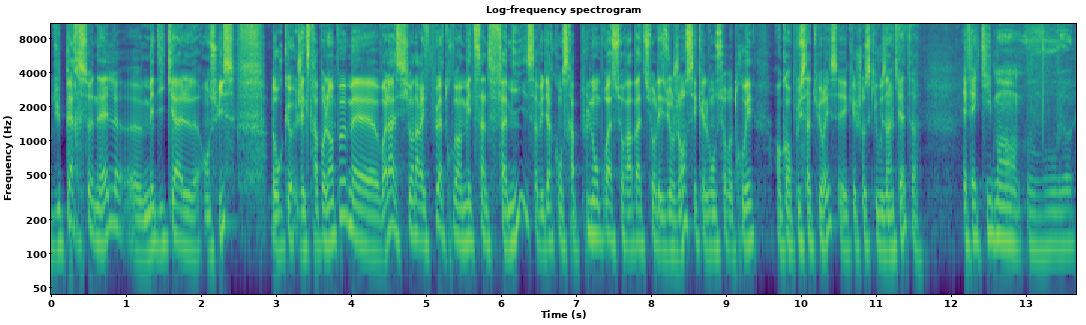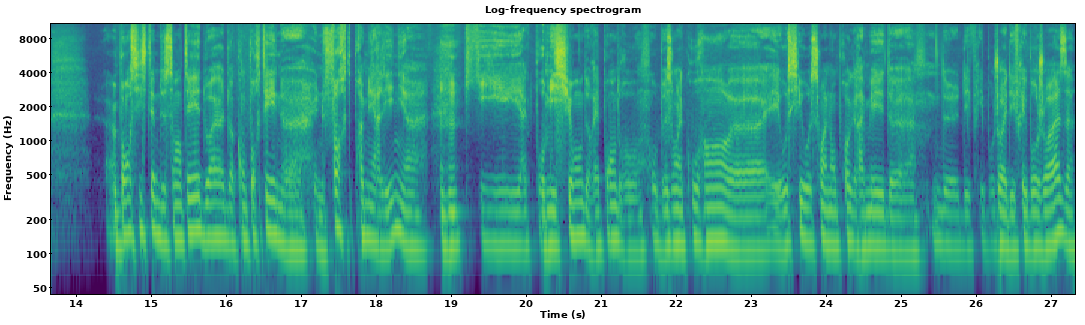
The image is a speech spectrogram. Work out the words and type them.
du personnel médical en Suisse. Donc j'extrapole un peu, mais voilà, si on n'arrive plus à trouver un médecin de famille, ça veut dire qu'on sera plus nombreux à se rabattre sur les urgences et qu'elles vont se retrouver encore plus saturées. C'est quelque chose qui vous inquiète? Effectivement, vous un bon système de santé doit, doit comporter une, une forte première ligne mhm. qui a pour mission de répondre aux, besoins courants euh, et aussi aux soins non programmés de, de, des fribourgeois et des fribourgeoises.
